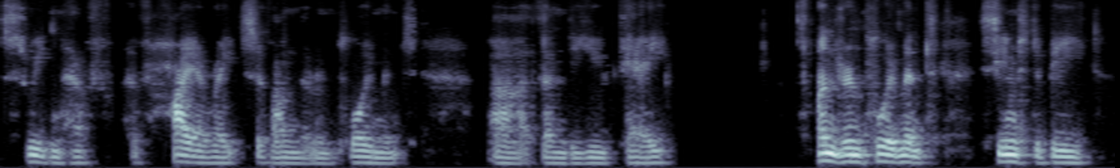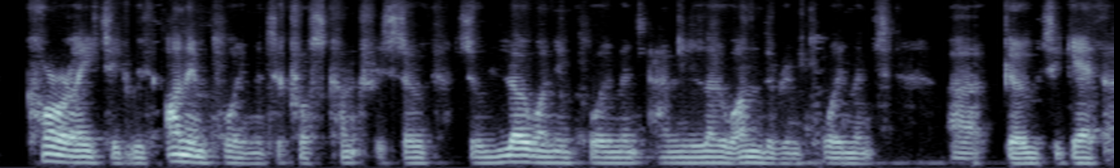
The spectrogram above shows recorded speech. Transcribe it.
Sweden have, have higher rates of underemployment uh, than the UK. Underemployment seems to be correlated with unemployment across countries. So, so low unemployment and low underemployment uh, go together.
